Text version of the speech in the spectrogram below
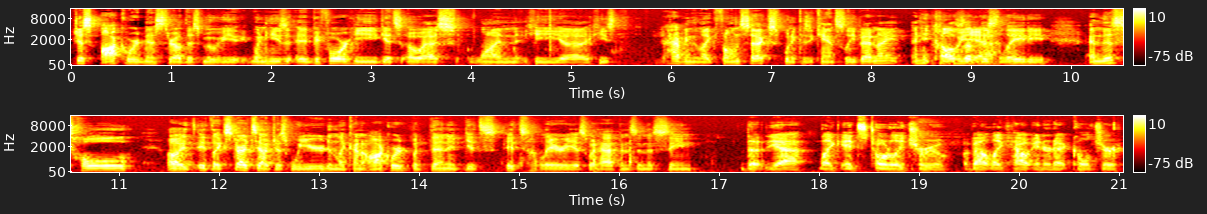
just awkwardness throughout this movie when he's eh, before he gets OS one, he uh he's having like phone sex when because he can't sleep at night, and he calls Oh, up yeah. this lady, and this whole oh it, it like starts out just weird and like kind of awkward, but then it gets it's hilarious what happens in this scene. The yeah, like it's totally true about like how internet culture.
